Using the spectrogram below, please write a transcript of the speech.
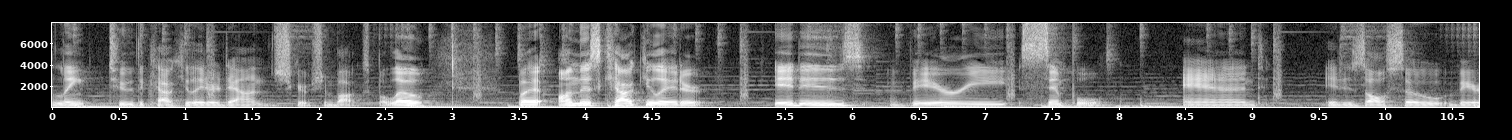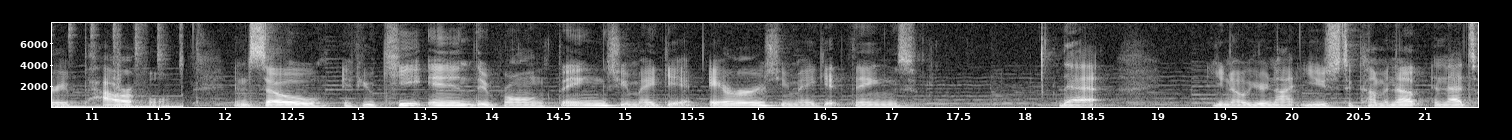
Link to the calculator down in the description box below. But on this calculator, it is very simple and it is also very powerful. And so if you key in the wrong things, you may get errors, you may get things that you know you're not used to coming up and that's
